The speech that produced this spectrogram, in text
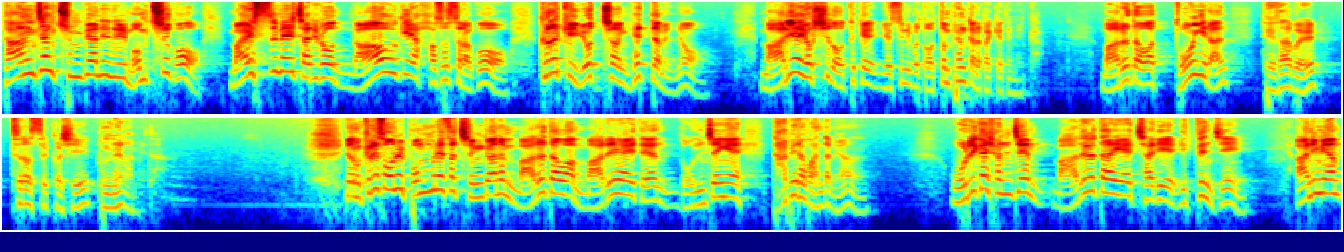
당장 준비하는 일을 멈추고 말씀의 자리로 나오게 하소서라고 그렇게 요청했다면요. 마리아 역시도 어떻게 예수님부터 어떤 평가를 받게 됩니까? 마르다와 동일한 대답을 들었을 것이 분명합니다. 여러분, 그래서 오늘 본문에서 증가하는 마르다와 마리아에 대한 논쟁의 답이라고 한다면 우리가 현재 마르다의 자리에 있든지 아니면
